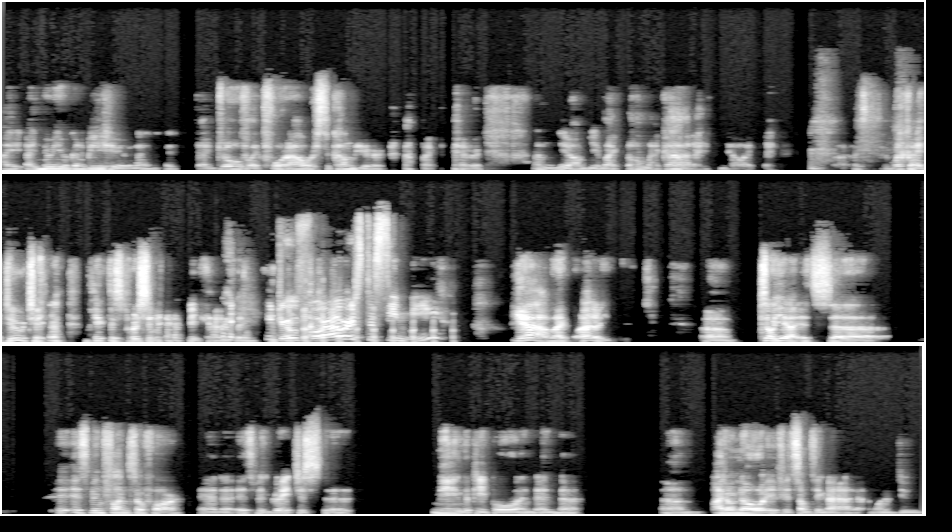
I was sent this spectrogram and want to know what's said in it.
I, I knew you were going to be here, and I, I, I drove like four hours to come here. like, I'm you know I'm like, oh my god, I you know I, I what can I do to make this person happy kind of thing. you drove four hours to see me? Yeah, I'm like, what? Um, so yeah, it's uh, it's been fun so far, and uh, it's been great just uh, meeting the people. And and uh, um, I don't know if it's something I, I want to do,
